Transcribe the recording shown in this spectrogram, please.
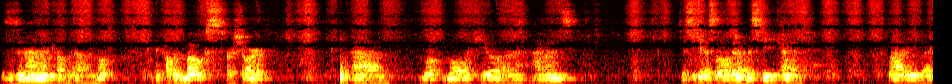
This is an island called, uh, Mo- they're called the Mokes for short. Um, Mo- Mokulua Islands. Just to give us a little bit of wispy, kind of cloudy look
